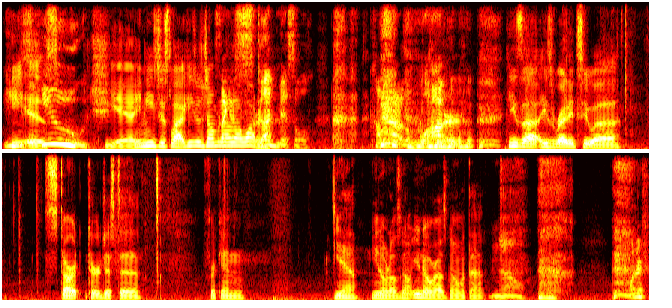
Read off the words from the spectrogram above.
He He's is huge. Yeah, and he's just like he's just jumping like out of that water. scud missile coming out of the water. he's uh he's ready to uh start or just to freaking yeah, you know what I was going you know where I was going with that. No. Wonder if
